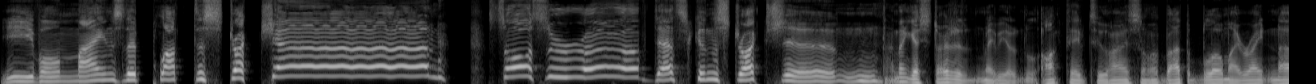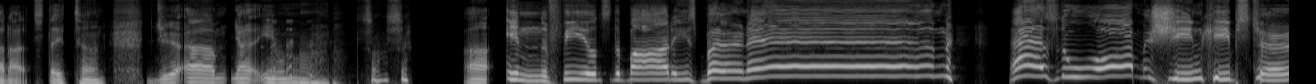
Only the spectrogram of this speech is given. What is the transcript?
Evil minds that plot destruction, sorcerer of death's construction. I think I started maybe an octave too high, so I'm about to blow my right nut out. Stay tuned. Um, yeah, sorcerer. Uh, in the fields, the bodies burning as the war machine keeps turning.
